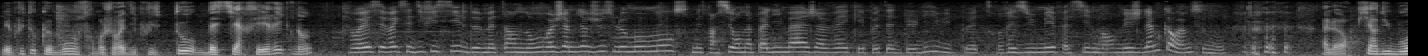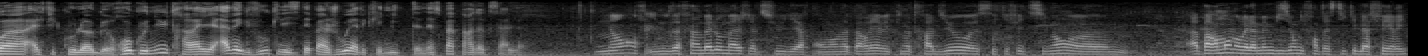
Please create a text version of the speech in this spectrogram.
mais plutôt que monstres, moi j'aurais dit plutôt bestiaire féerique, non? Ouais, c'est vrai que c'est difficile de mettre un nom. Moi, j'aime bien juste le mot monstre, mais enfin, si on n'a pas l'image avec et peut-être le livre, il peut être résumé facilement. Mais je l'aime quand même ce mot. Alors, Pierre Dubois, alphicologue reconnu, travaille avec vous, qui n'hésitez pas à jouer avec les mythes, n'est-ce pas paradoxal? Non, il nous a fait un bel hommage là-dessus hier. On en a parlé avec une autre radio, euh, c'est qu'effectivement, euh, apparemment, on aurait la même vision du fantastique et de la féerie.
